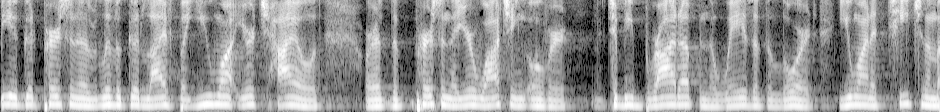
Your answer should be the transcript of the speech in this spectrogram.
be a good person and live a good life, but you want your child or the person that you're watching over to be brought up in the ways of the Lord. You want to teach them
